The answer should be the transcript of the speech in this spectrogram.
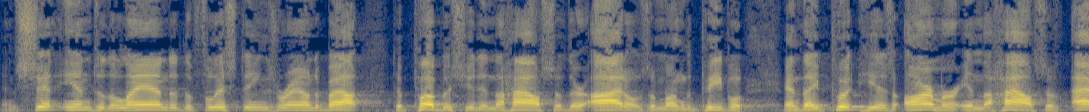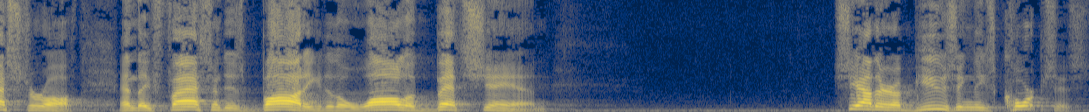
And sent into the land of the Philistines round about to publish it in the house of their idols among the people. And they put his armor in the house of Ashtaroth. And they fastened his body to the wall of Bethshan See how they're abusing these corpses.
